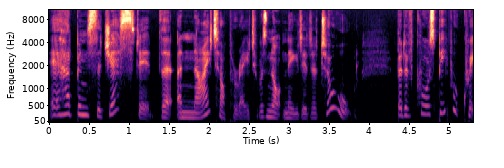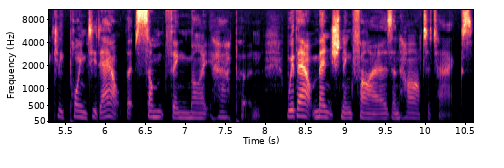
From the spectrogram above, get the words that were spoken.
It had been suggested that a night operator was not needed at all, but of course, people quickly pointed out that something might happen without mentioning fires and heart attacks.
